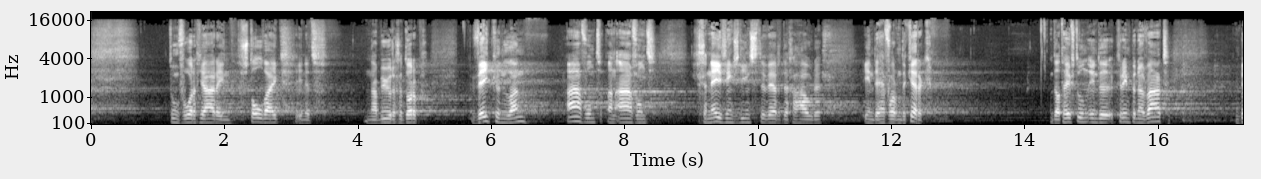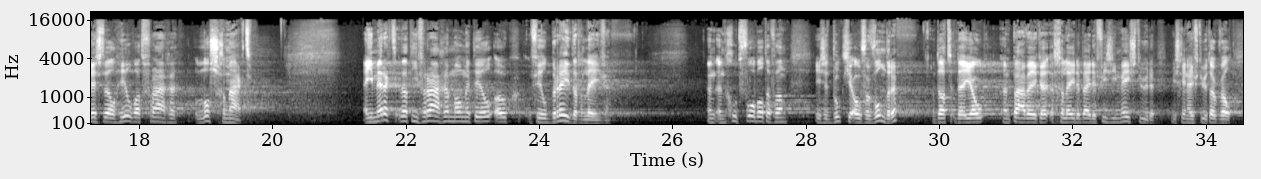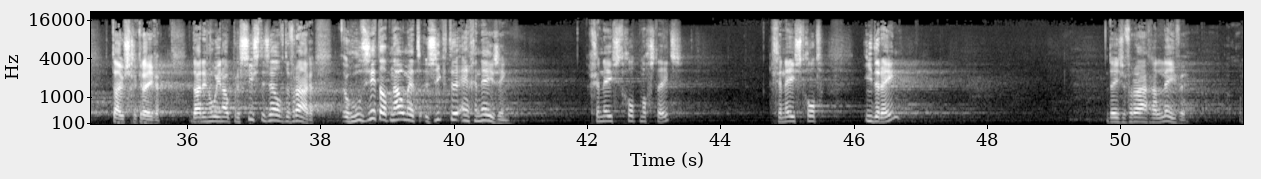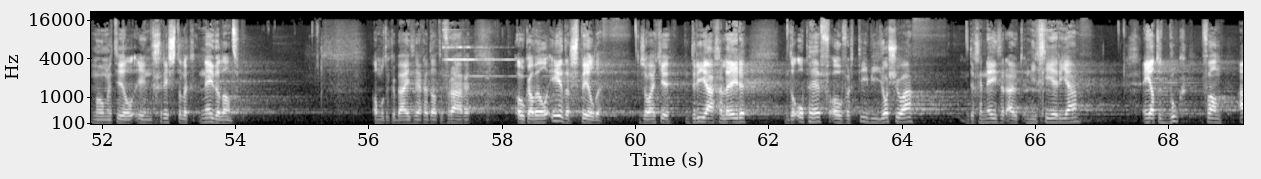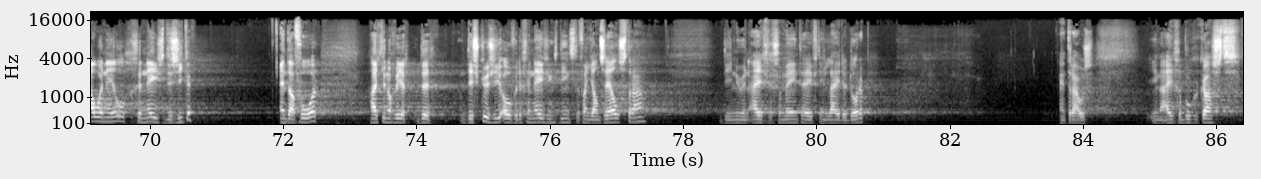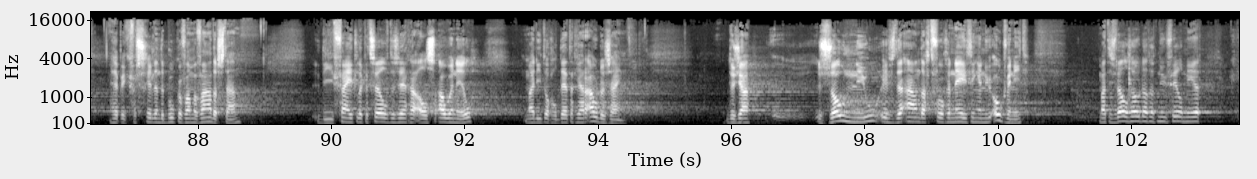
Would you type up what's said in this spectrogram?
Toen vorig jaar in Stolwijk, in het naburige dorp, wekenlang, avond aan avond, genezingsdiensten werden gehouden in de hervormde kerk. Dat heeft toen in de Krimpenerwaard best wel heel wat vragen losgemaakt. En je merkt dat die vragen momenteel ook veel breder leven. Een, een goed voorbeeld daarvan is het boekje over wonderen dat de EO een paar weken geleden bij de visie meestuurde. Misschien heeft u het ook wel thuis gekregen. Daarin hoor je nou precies dezelfde vragen. Hoe zit dat nou met ziekte en genezing? Geneest God nog steeds? Geneest God iedereen? Deze vragen leven momenteel in christelijk Nederland. Al moet ik erbij zeggen dat de vragen ook al wel eerder speelden. Zo had je drie jaar geleden de ophef over TB Joshua, de genezer uit Nigeria. En je had het boek van Ouweneel, Genees de Zieken. En daarvoor had je nog weer de discussie over de genezingsdiensten van Jan Zijlstra. Die nu een eigen gemeente heeft in Leiderdorp. En trouwens, in mijn eigen boekenkast heb ik verschillende boeken van mijn vader staan. Die feitelijk hetzelfde zeggen als Ouweneel, maar die toch al 30 jaar ouder zijn. Dus ja, zo nieuw is de aandacht voor genezingen nu ook weer niet. Maar het is wel zo dat het nu veel meer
